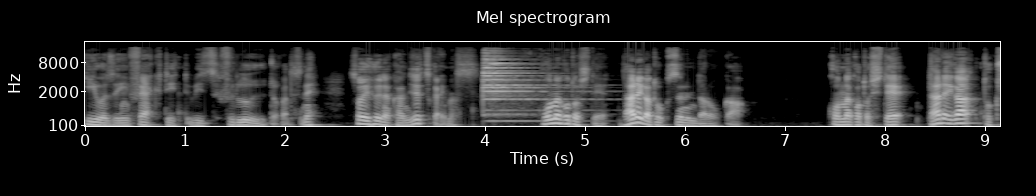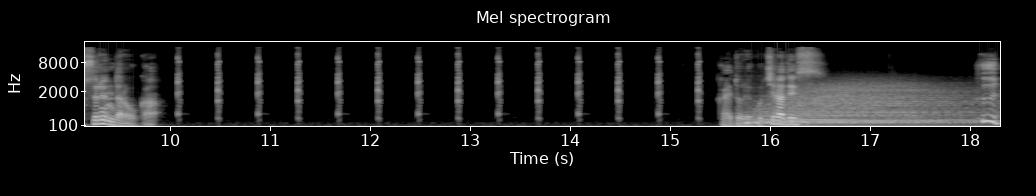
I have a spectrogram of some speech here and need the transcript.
He was infected with flu とかですね。そういう風な感じで使います。こんなことして誰が得するんだろうかこんなことして誰が得するんだろうか回答例こちらです。Who'd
